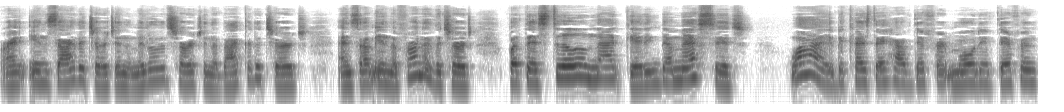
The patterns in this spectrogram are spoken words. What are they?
right inside the church in the middle of the church in the back of the church and some in the front of the church but they're still not getting the message why? Because they have different motive, different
